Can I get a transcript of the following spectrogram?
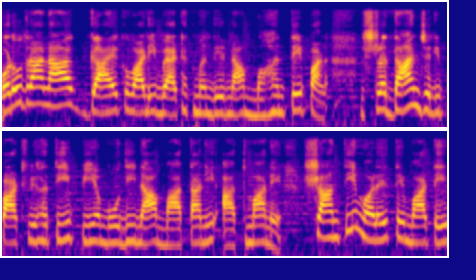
વડોદરાના ગાયકવાડી બેઠક મંદિરના મહંતે પણ શ્રદ્ધાંજલિ પાઠવી હતી. પીએમ મોદીના માતાની આત્માને શાંતિ મળે તે માટે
